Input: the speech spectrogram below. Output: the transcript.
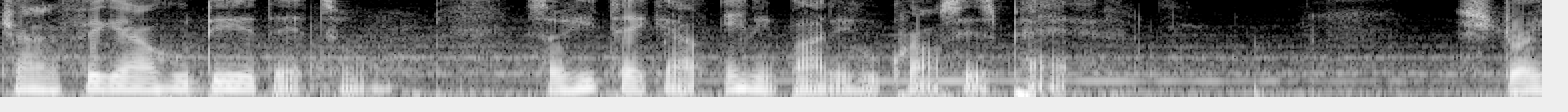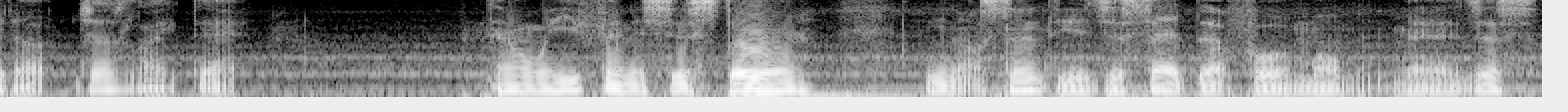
trying to figure out who did that to him. So he take out anybody who cross his path. Straight up, just like that. Now when he finished his story, you know, Cynthia just sat there for a moment, man. Just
